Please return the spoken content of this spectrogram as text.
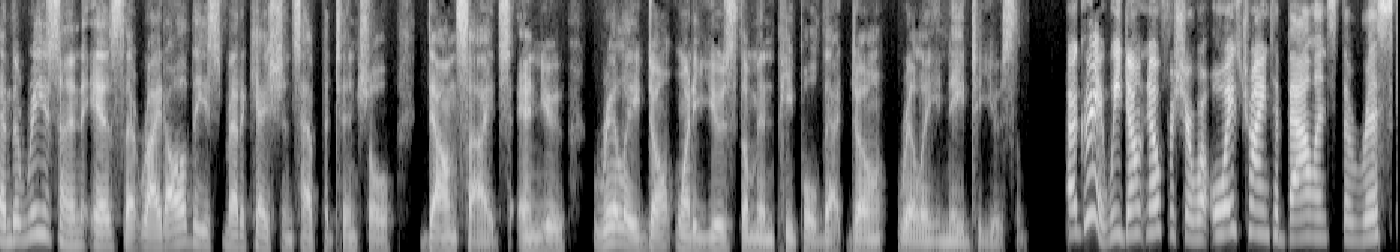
And the reason is that, right, all these medications have potential downsides, and you really don't want to use them in people that don't really need to use them. Agree. We don't know for sure. We're always trying to balance the risk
